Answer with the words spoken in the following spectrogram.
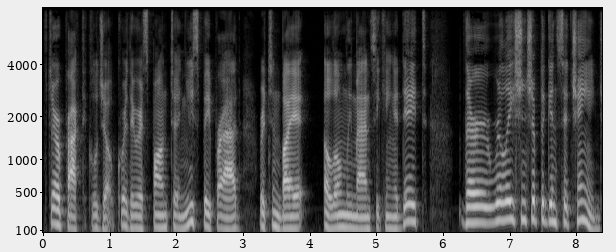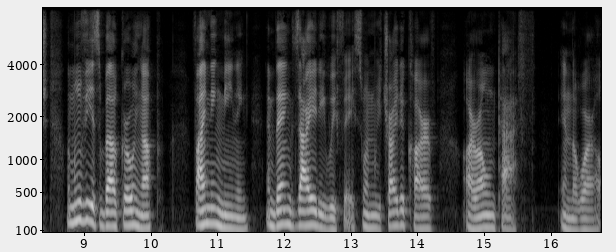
after a practical joke where they respond to a newspaper ad written by a lonely man seeking a date. Their relationship begins to change. The movie is about growing up, finding meaning, and the anxiety we face when we try to carve our own path in the world.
